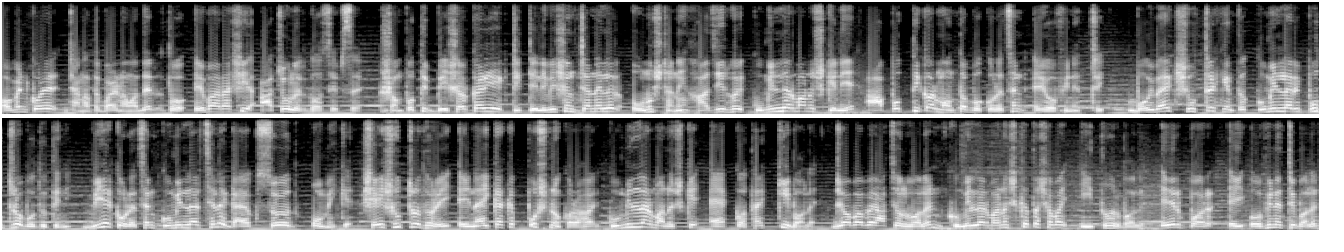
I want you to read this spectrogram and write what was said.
কমেন্ট করে জানাতে পারেন আমাদের। তো এবার আসি আচলের গসিপসে সম্প্রতি বেসরকারি একটি টেলিভিশন চ্যানেলের অনুষ্ঠানে হাজির হয়ে কুমিল্লার মানুষকে নিয়ে আপত্তিকর মন্তব্য করেছেন এই অভিনেত্রী। বৈবাহিক সূত্রে কিন্তু কুমিল্লারই পুত্রবধূ তিনি। বিয়ে করেছেন কুমিল্লার ছেলে গায়ক সৈয়দ ওমিকে সেই সূত্র ধরেই এই নায়িকাকে প্রশ্ন করা হয়, কুমিল্লার মানুষকে এক কথায় কি বলে? জবাবে আচল বলেন, কুমিল্লার মানুষকে তো সবাই ইতর বলে। এরপর এই অভিনেত্রী বলেন,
